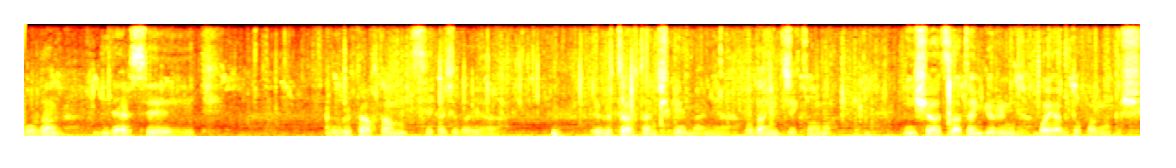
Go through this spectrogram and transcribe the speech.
Buradan gidersek öbür taraftan mı gitsek acaba ya? Öbür taraftan çıkayım ben ya. Buradan gidecektim ama inşaat zaten görünüyor. Bayağı bir toparlanmış.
